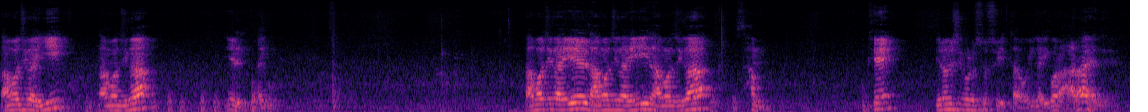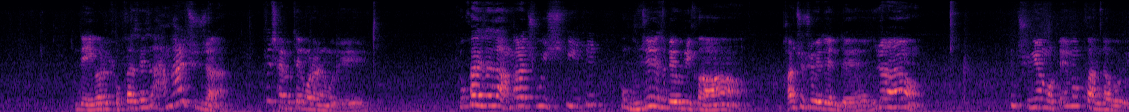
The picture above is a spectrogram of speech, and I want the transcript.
나머지가 2 나머지가 1 아이고. 나머지가 1 나머지가 2 나머지가 3 오케이? 이런 식으로 쓸 수 있다고. 그러니까 이걸 알아야 돼. 근데 이거를 교과서에서 안 가르쳐 주잖아. 잘못된 거라는 거지. 교과서에서 안 가르치고 씨, 뭐 문제에서 배우니까 가르쳐 줘야 되는데 그잖아요. 중요한 걸 빼먹고 한다고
